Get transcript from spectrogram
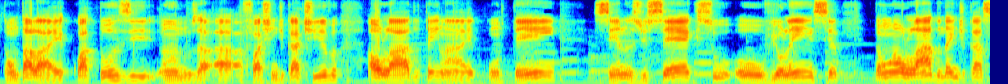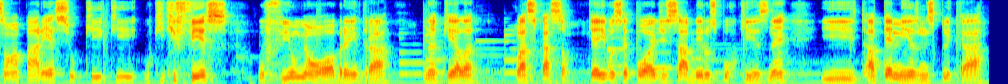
Então tá lá, é 14 anos a, a, a faixa indicativa, ao lado tem lá, é, contém cenas de sexo ou violência. Então ao lado da indicação aparece o que, que, o que, que fez o filme ou obra entrar naquela classificação. Que aí você pode saber os porquês, né? E até mesmo explicar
